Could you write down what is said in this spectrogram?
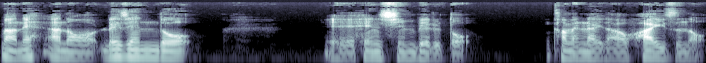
まあね、あの、レジェンド、えー変身ベルト、仮面ライダーファイズの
